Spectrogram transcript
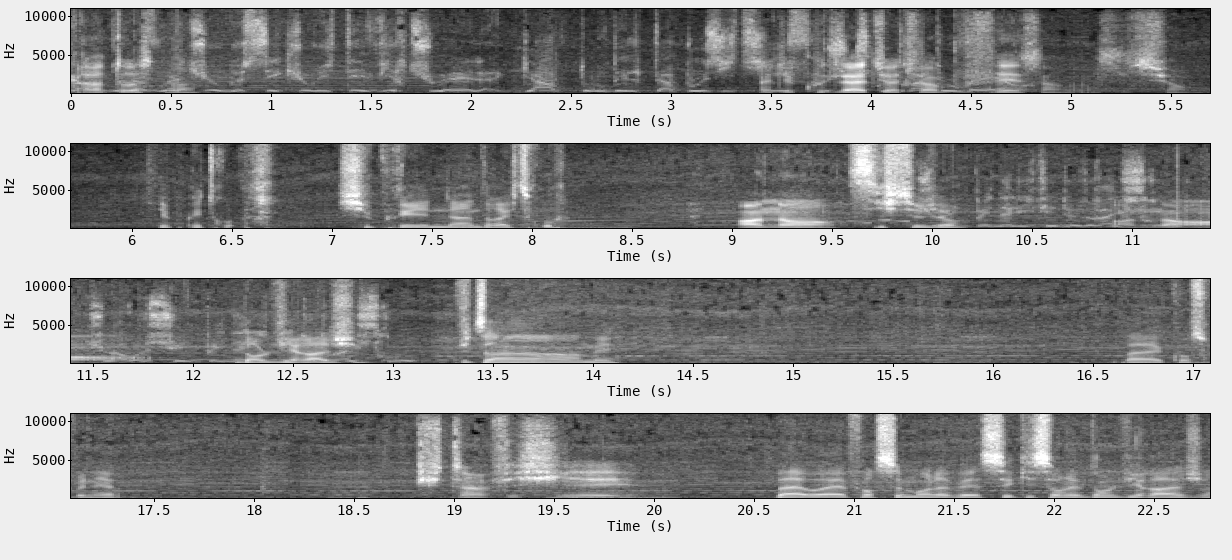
Gratos, de la non voiture de sécurité virtuelle. Garde ton delta positif. Ah, du coup, de là, tu vas, tu vas bouffer ça, c'est sûr. J'ai pris trop. J'ai pris une drive-through. Oh non Si, je te jure. Oh non. Dans le virage. Putain, mais. Bah, course ruinée. Putain, fais chier. Bah ouais, forcément la VSC qui s'enlève dans le virage.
